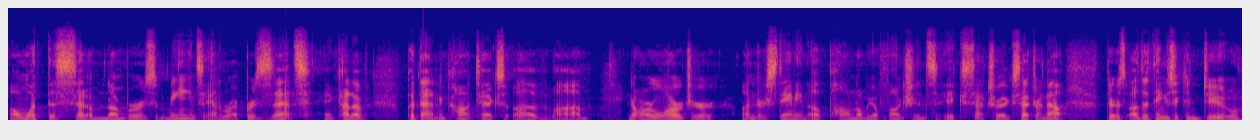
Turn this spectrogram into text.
on what this set of numbers means and represents and kind of put that in context of um, you know our larger understanding of polynomial functions, etc., etc. Now, there's other things you can do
